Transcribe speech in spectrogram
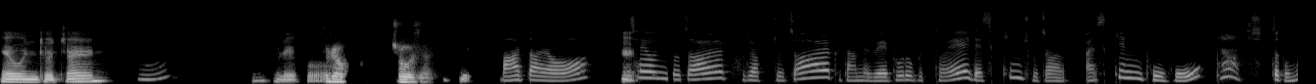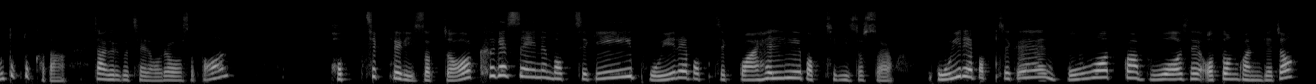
체온 조절, 음, 그리고 부력 조절. 맞아요. 네. 체온 조절, 부력 조절, 그 다음에 외부로부터의 내 스킨 조절, 아, 스킨 보호. 헉, 진짜 너무 똑똑하다. 자, 그리고 제일 어려웠었던 법칙들이 있었죠. 크게 쓰이는 법칙이 보일의 법칙과 헨리의 법칙이 있었어요. 보일의 법칙은 무엇과 무엇의 어떤 관계죠?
